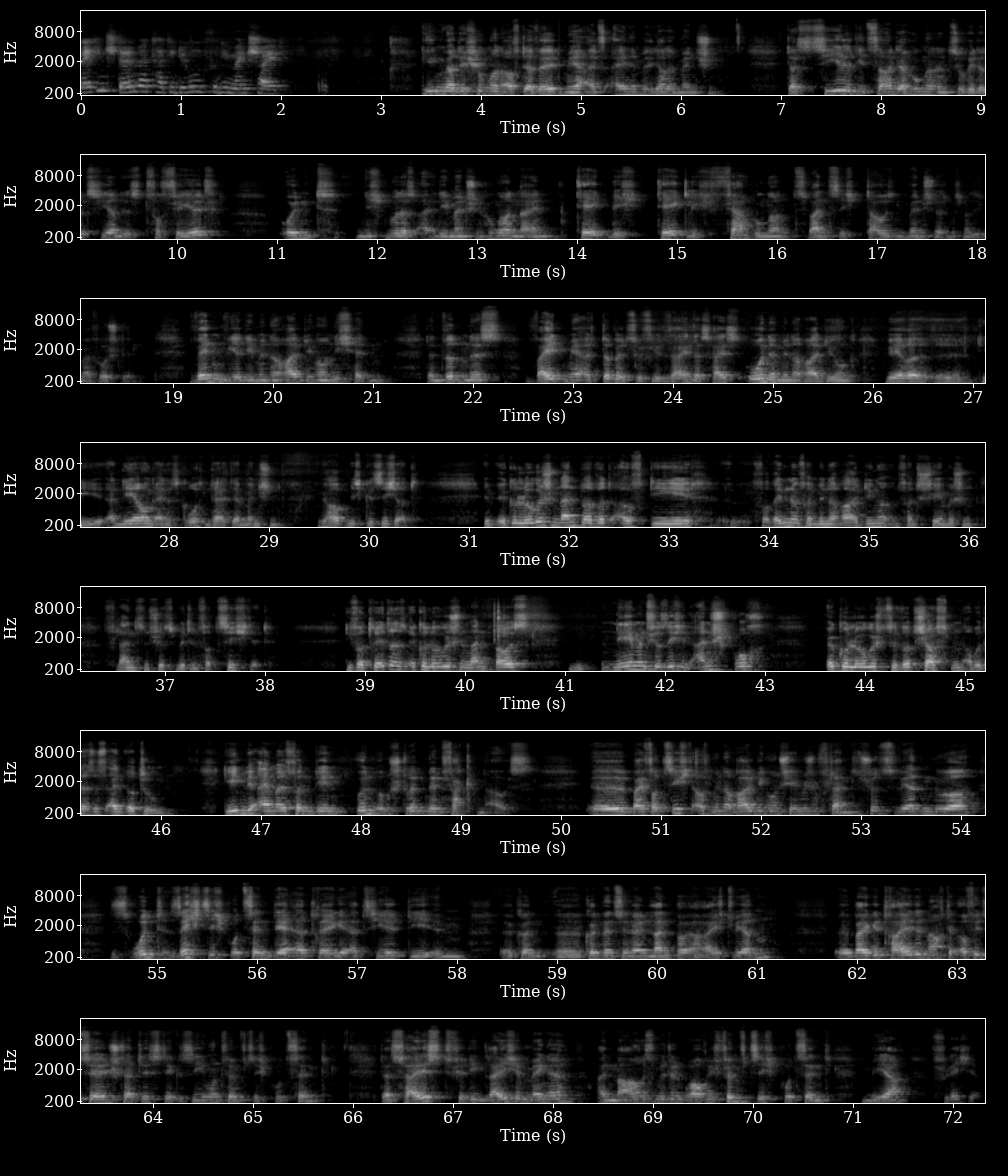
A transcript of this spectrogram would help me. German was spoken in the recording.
Welchen Stellenwert hat die Düngung für die Menschheit? Gegenwärtig hungern auf der Welt mehr als eine Milliarde Menschen. Das Ziel, die Zahl der Hungernden zu reduzieren, ist verfehlt. Und nicht nur, dass die Menschen hungern, nein, täglich, täglich verhungern 20.000 Menschen. Das muss man sich mal vorstellen. Wenn wir die Mineraldünger nicht hätten, dann würden es weit mehr als doppelt so viel sein. Das heißt, ohne Mineraldüngung wäre äh, die Ernährung eines großen Teils der Menschen überhaupt nicht gesichert. Im ökologischen Landbau wird auf die Verwendung von Mineraldünger und von chemischen Pflanzenschutzmitteln verzichtet. Die Vertreter des ökologischen Landbaus nehmen für sich in Anspruch, ökologisch zu wirtschaften, aber das ist ein Irrtum. Gehen wir einmal von den unumstrittenen Fakten aus. Äh, bei Verzicht auf Mineraldünger und chemischen Pflanzenschutz werden nur rund 60 Prozent der Erträge erzielt, die im äh, äh, konventionellen Landbau erreicht werden. Bei Getreide nach der offiziellen Statistik 57 Prozent. Das heißt, für die gleiche Menge an Nahrungsmitteln brauche ich 50 Prozent mehr Fläche.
